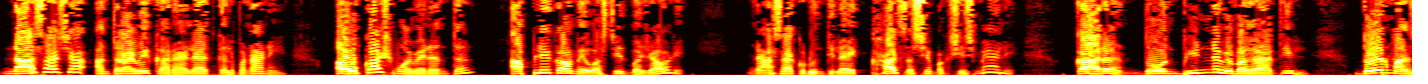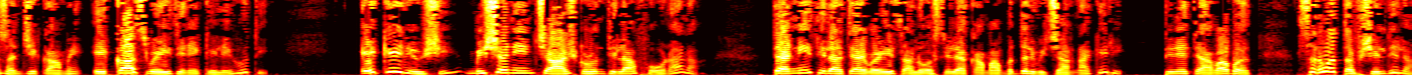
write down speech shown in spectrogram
नासाच्या अंतराळवीर कार्यालयात कल्पनाने अवकाश मोहिमेनंतर आपले काम व्यवस्थित बजावले. नासाकडून तिला एक खास असे बक्षीस मिळाले. कारण दोन भिन्न विभागातील दोन माणसांची कामे एकाच वेळी तिने केली होती. एके दिवशी मिशन इन चार्जकडून तिला फोन आला. त्यांनी तिला त्यावेळी चालू असलेल्या कामाबद्दल विचारणा केली. तिने त्याबाबत सर्व तपशील दिला.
